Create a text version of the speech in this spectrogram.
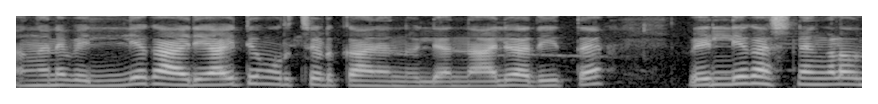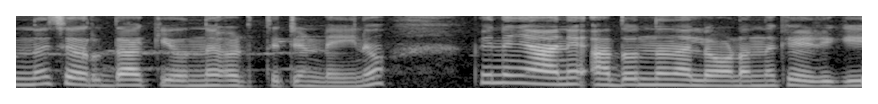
അങ്ങനെ വലിയ കാര്യമായിട്ട് മുറിച്ചെടുക്കാനൊന്നുമില്ല എന്നാലും അതിലത്തെ വലിയ കഷ്ണങ്ങളൊന്ന് ചെറുതാക്കി ഒന്ന് എടുത്തിട്ടുണ്ടായിരുന്നു. പിന്നെ ഞാൻ അതൊന്ന് നല്ലോണം ഒന്ന് കഴുകി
